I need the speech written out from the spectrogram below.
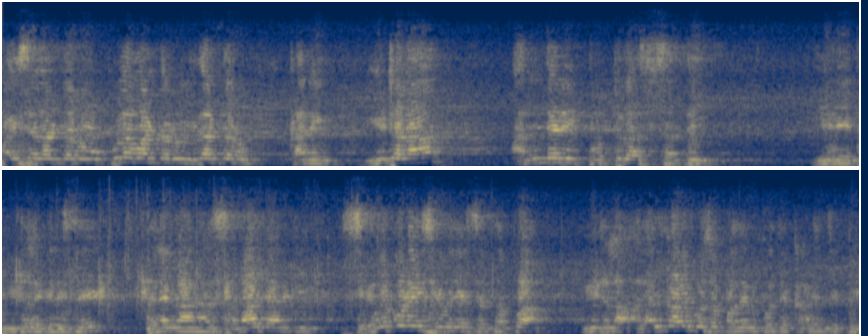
పైసలు అంటారు కులం అంటారు ఇదంటారు. కానీ ఈటల అందరి పొత్తుల సర్ది. ఈ రేపు ఈటల గెలిస్తే తెలంగాణ సమాజానికి సేవ కూడా ఈ సేవ చేస్తారు తప్ప వీటిల అలంకారం కోసం పదవి పొందే కాడని చెప్పి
